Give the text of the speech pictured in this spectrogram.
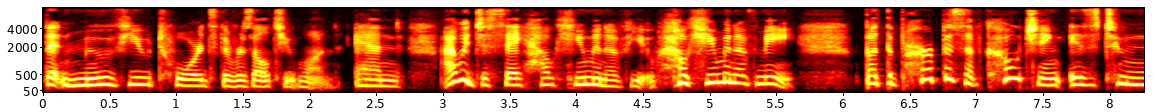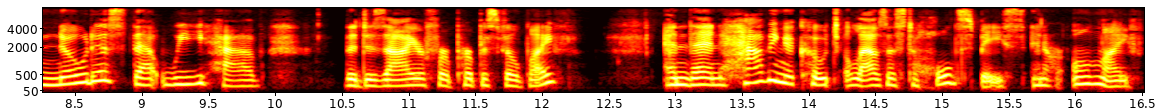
that move you towards the results you want. And I would just say, how human of you, how human of me. But the purpose of coaching is to notice that we have the desire for a purpose filled life, and then having a coach allows us to hold space in our own life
